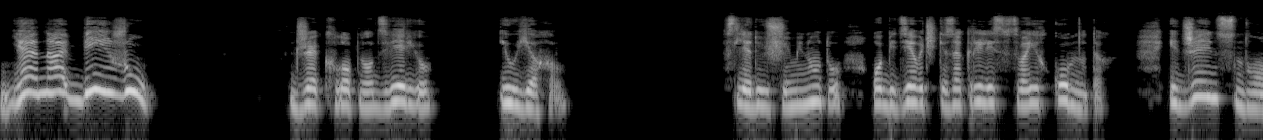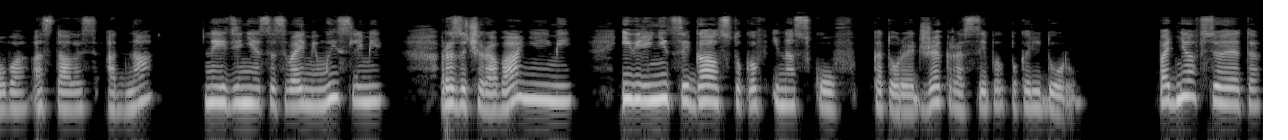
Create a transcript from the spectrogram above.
Ненавижу!» Джек хлопнул дверью и уехал. В следующую минуту обе девочки закрылись в своих комнатах, и Джейн снова осталась одна, наедине со своими мыслями, разочарованиями и вереницей галстуков и носков, которые Джек рассыпал по коридору. Подняв все это,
